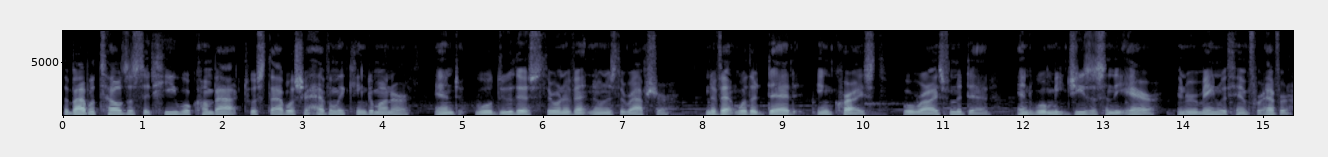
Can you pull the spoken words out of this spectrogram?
The Bible tells us that he will come back to establish a heavenly kingdom on earth, and will do this through an event known as the rapture, an event where the dead in Christ will rise from the dead and will meet Jesus in the air and remain with him forever.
